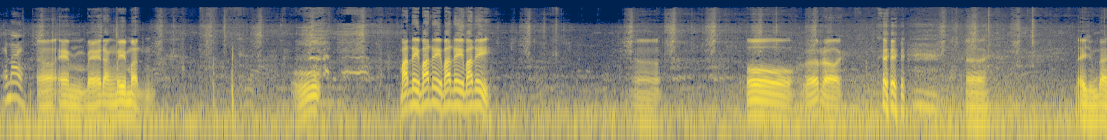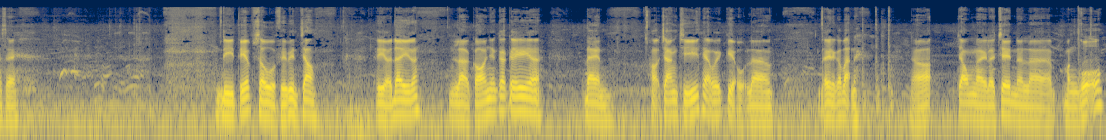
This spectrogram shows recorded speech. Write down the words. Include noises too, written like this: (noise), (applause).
em ơi Đó, em bé đang mê mẩn. Ú. Bắt đi, bắt đi, bắt đi, bắt đi. à. ô rớt rồi. à. (laughs) Đây chúng ta sẽ đi tiếp sâu ở phía bên trong. Thì ở đây đó là có những các cái ờ, đèn họ trang trí theo cái kiểu là đây là các bạn này. Đó trong này là trên là, là bằng gỗ.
